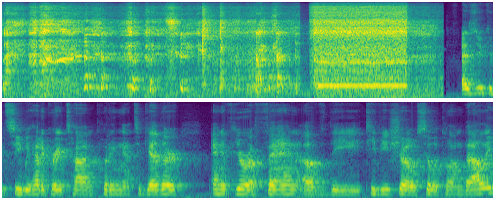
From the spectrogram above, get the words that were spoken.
as you can see, we had a great time putting that together. And if you're a fan of the TV show Silicon Valley,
